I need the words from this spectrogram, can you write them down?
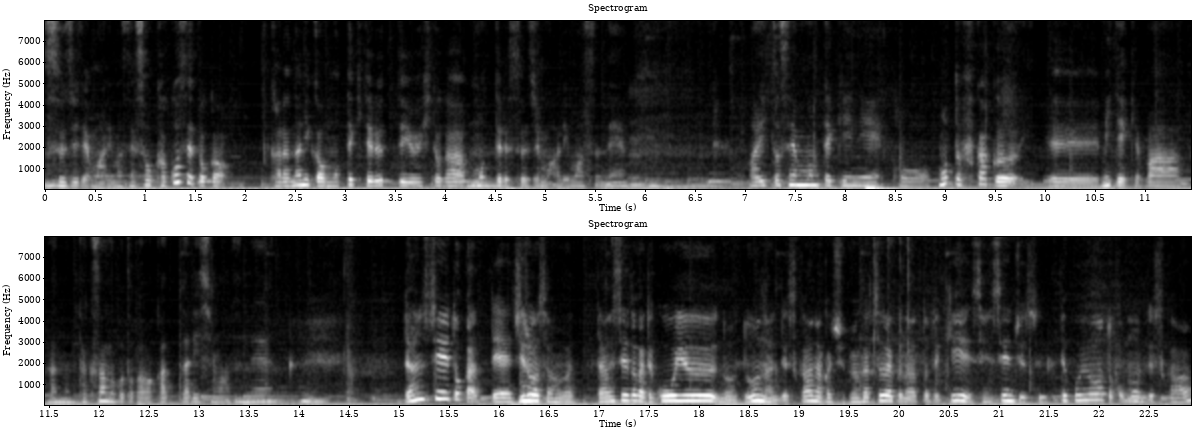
数字でもありますね。そう過去世とかから何かを持ってきてるっていう人が持ってる数字もありますね。割と専門的にこうもっと深く、えー、見ていけばあのたくさんのことが分かったりしますね。男性とかって二郎さんは男性とかってこういうのどうなんですか、なんか自分が辛くなった時先々術言ってこようとか思うんですか？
